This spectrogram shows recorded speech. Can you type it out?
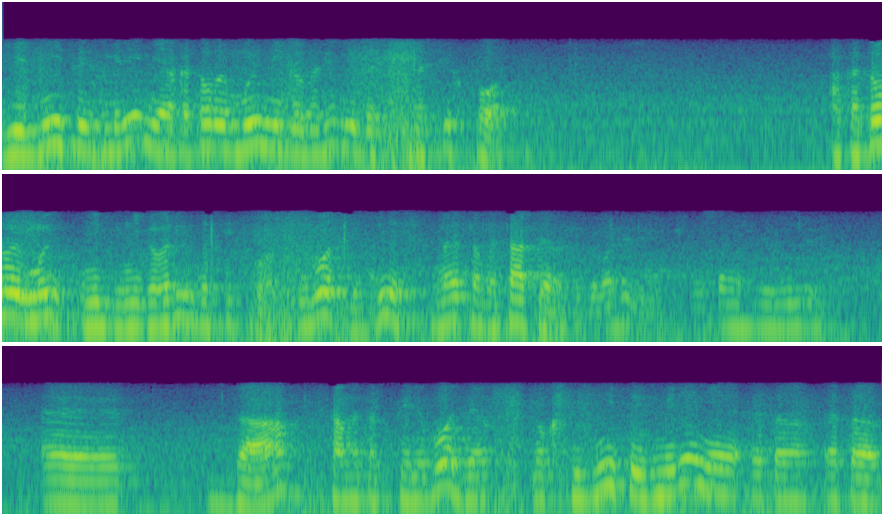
единица измерения, о которой мы не говорили до, до сих пор. О которой мы не, не говорили до сих пор. И вот здесь, на этом этапе, Говорили, э, да, там это в переводе, но как единица измерения это, это,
